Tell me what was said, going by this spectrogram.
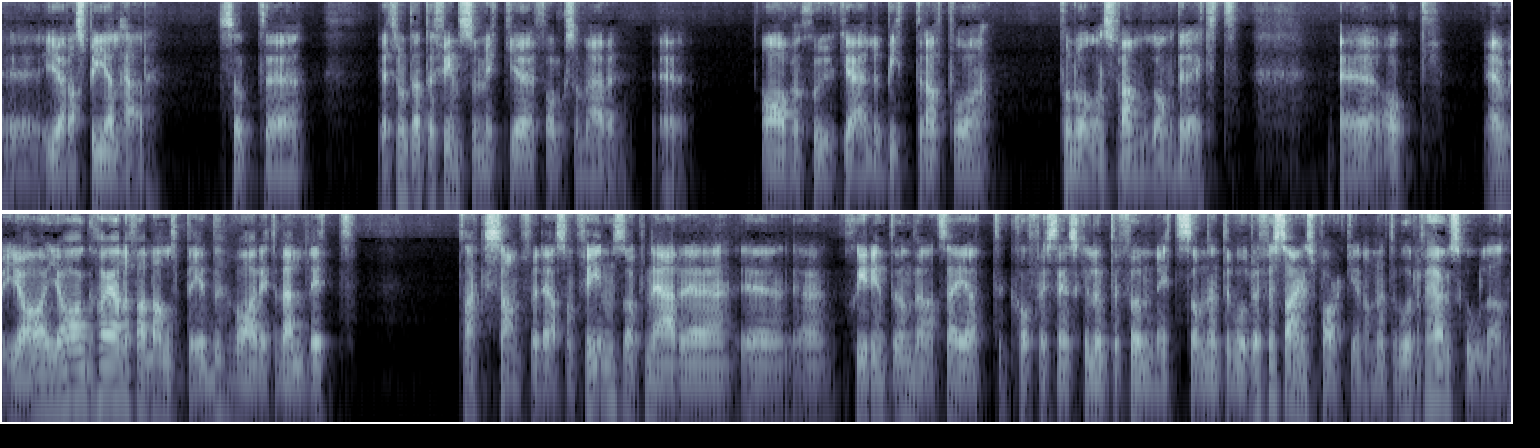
eh, göra spel här. Så att eh, jag tror inte att det finns så mycket folk som är eh, avundsjuka eller bittra på, på någons framgång direkt. Eh, och eh, ja, jag har i alla fall alltid varit väldigt tacksam för det som finns och när eh, eh jag skyr inte undan att säga att Coffee Stain skulle inte funnits om det inte vore för Science Parken, om det inte vore för högskolan.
